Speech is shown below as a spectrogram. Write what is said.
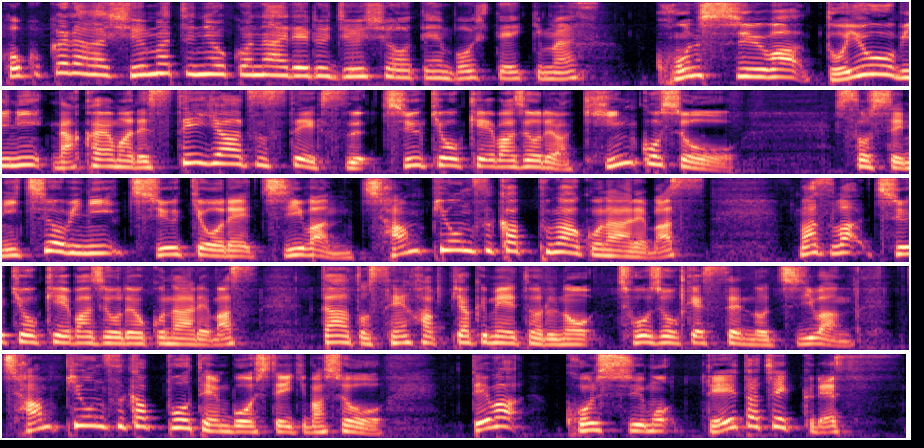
ここからは週末に行われる重賞を展望していきます。今週は土曜日に中山でステイヤーズステークス中京競馬場では金庫賞。そして日曜日に中京で G1 チャンピオンズカップが行われます。まずは中京競馬場で行われます。ダート1800メートルの頂上決戦の G1 チャンピオンズカップを展望していきましょう。では、今週もデータチェックです。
